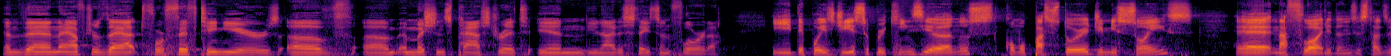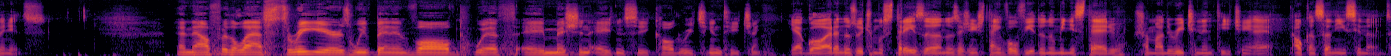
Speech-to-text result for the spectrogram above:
And then after that, for 15 years of um, a missions pastorate in the United States and Florida. E depois disso, por 15 anos, como pastor de missões eh, na Flórida, nos Estados Unidos. And now, for the last three years, we've been involved with a mission agency called Reaching and Teaching. E agora, nos últimos três anos, a gente está envolvido no ministério chamado Reaching and Teaching, é, alcançando e ensinando.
